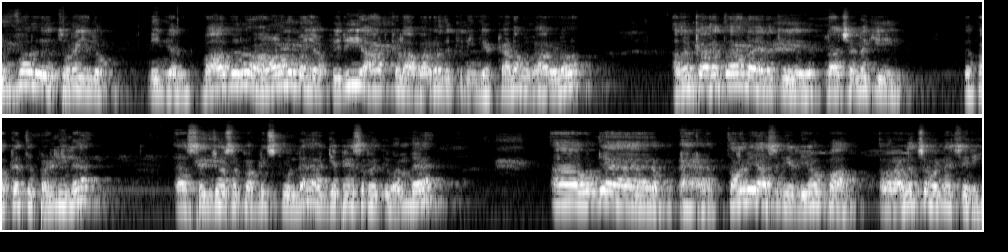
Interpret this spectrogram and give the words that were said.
ஒவ்வொரு துறையிலும் நீங்கள் மாபெரும் ஆளுமையாக பெரிய ஆட்களாக வர்றதுக்கு நீங்கள் கனவு காரணம். அதற்காகத்தான் நான் எனக்கு நான் சென்னைக்கு இந்த பக்கத்து பள்ளியில் சென்ட் ஜோசப் பப்ளிக் ஸ்கூலில் அங்கே பேசுகிறதுக்கு வந்தேன் உங்கள் தலைமை ஆசிரியர் லியோபால் அவர் அழைச்ச உடனே சரி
